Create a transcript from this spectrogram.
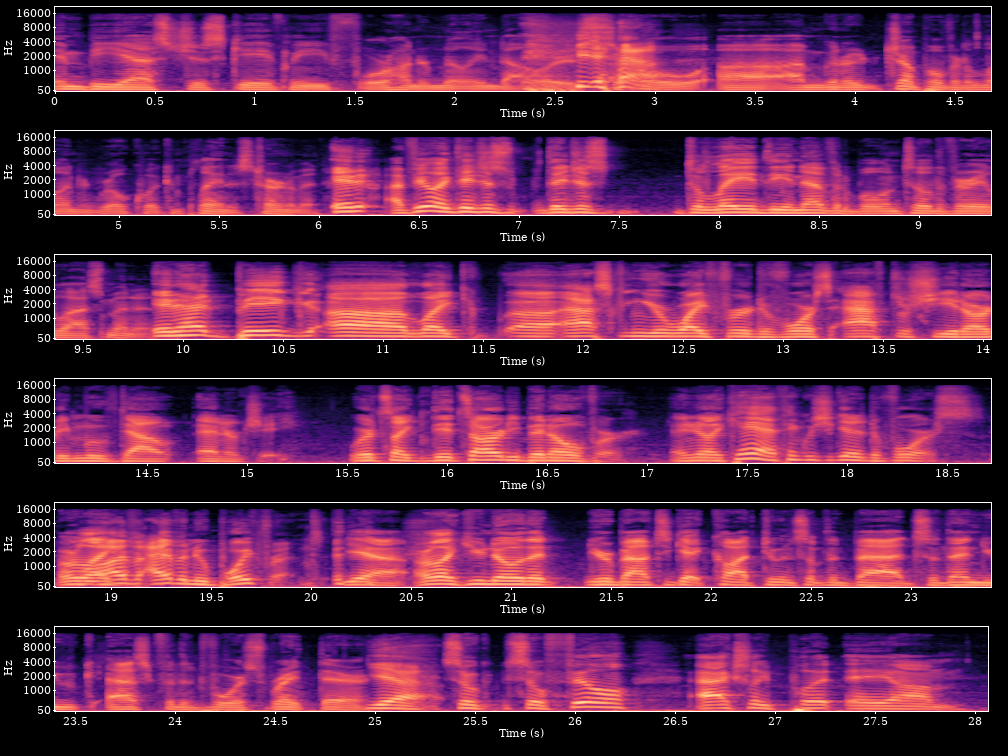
MBS just gave me four hundred million dollars, Yeah. so uh, I'm gonna jump over to London real quick and play in this tournament." It- I feel like they just they just delayed the inevitable until the very last minute. It had big uh, like uh, asking your wife for a divorce after she had already moved out energy, where it's like it's already been over, and you're like, "Hey, I think we should get a divorce." Or Well, like- I've, I have a new boyfriend. Yeah, or like you know that you're about to get caught doing something bad, so then you ask for the divorce right there. Yeah. So so Phil actually put a um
